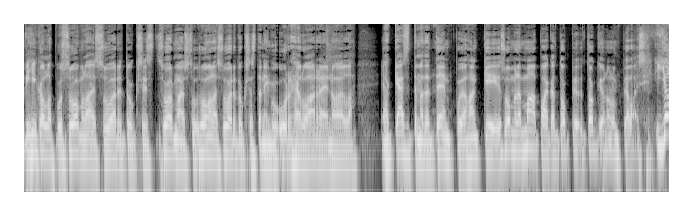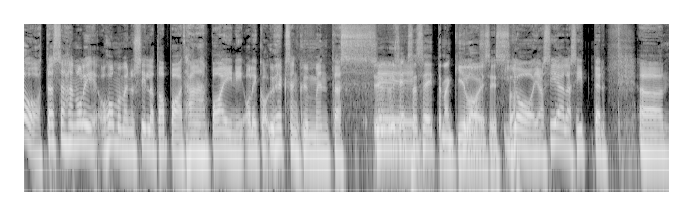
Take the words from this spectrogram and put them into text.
viikonlopun suomalaissuorituksista, suomalais, suomalaissuorituksesta niin kuin urheiluareenoilla. Ihan käsittämätön temppu ja hankkii Suomelle maapaikan Tokio, Tokion olympialaisiin. joo, tässähän oli homma mennyt sillä tapaa, että hän paini, oliko 90... Se... 97 kiloisissa. Joo, ja siellä sitten, äh,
